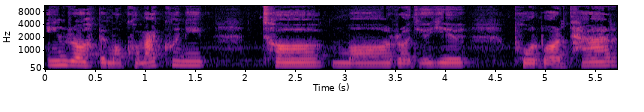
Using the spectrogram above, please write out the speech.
این راه به ما کمک کنید تا ما رادیوی پربارتر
